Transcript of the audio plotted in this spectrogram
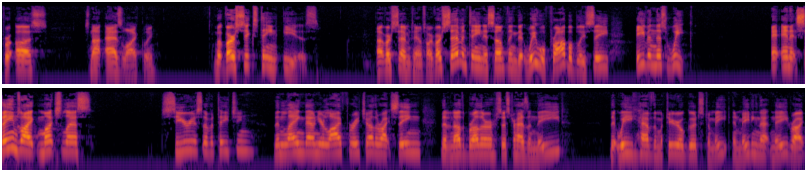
For us, it's not as likely. But verse 16 is. Uh, verse 17, I'm sorry. Verse 17 is something that we will probably see even this week. And, and it seems like much less serious of a teaching than laying down your life for each other, right? Seeing that another brother or sister has a need, that we have the material goods to meet and meeting that need, right?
